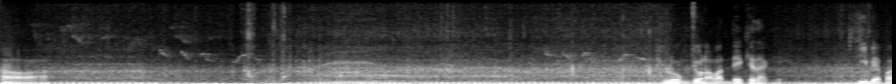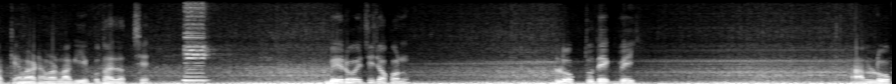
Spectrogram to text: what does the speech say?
হ্যাঁ লোকজন আবার দেখে থাকে। কি ব্যাপার, ক্যামেরা ট্যামেরা লাগিয়ে কোথায় যাচ্ছে? বের হয়েছি যখন, লোক তো দেখবেই। আর লোক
